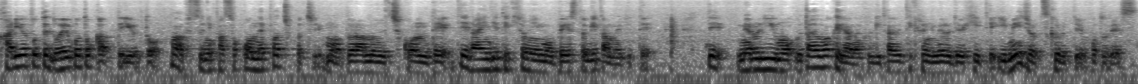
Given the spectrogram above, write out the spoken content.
仮音ってどういうことかっていうと、まあ、普通にパソコンでポチポチもうドラム打ち込んで、で、ラインで適当にもうベースとギターも入れて、で、メロディーも歌うわけではなく、ギターで適当にメロディーを弾いて、イメージを作るということです。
